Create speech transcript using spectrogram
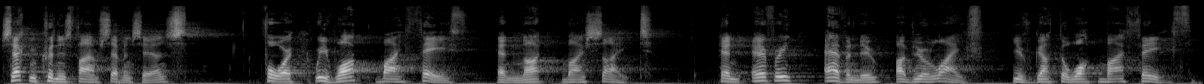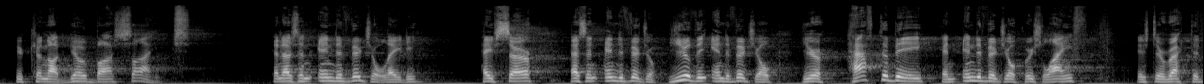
2 Corinthians 5 7 says, For we walk by faith and not by sight. In every avenue of your life, you've got to walk by faith. You cannot go by sight. And as an individual, lady, hey, sir, as an individual, you're the individual. You have to be an individual whose life is directed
